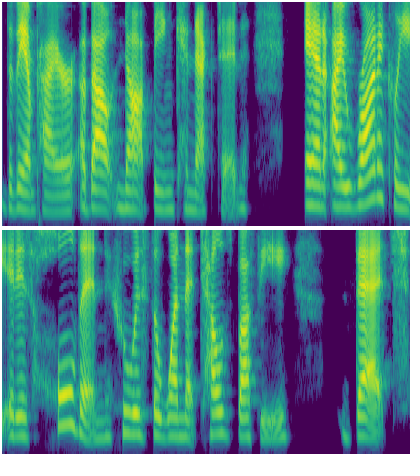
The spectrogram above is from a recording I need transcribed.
the vampire, about not being connected. And ironically, it is Holden who is the one that tells Buffy that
